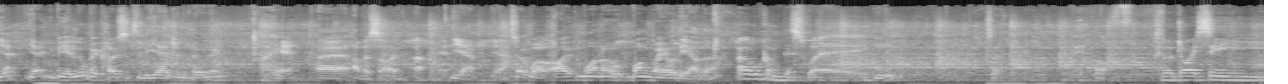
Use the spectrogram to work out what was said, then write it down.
Yeah, yeah, you'd be a little bit closer to the edge of the building. Oh, here. Uh, other side. Up here. Yeah, yeah. So well, I, one or, one way or the other. Uh, we'll come this way. So, hip off. So, do I see. Can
